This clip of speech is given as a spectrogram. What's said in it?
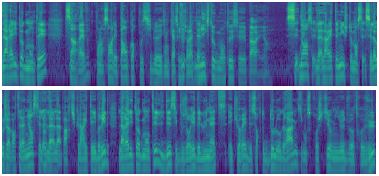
La réalité augmentée, c'est un rêve. Pour l'instant, elle n'est pas encore possible avec un casque sur la tête. Mixte augmenté, c'est pareil. Hein. Non, la, la, réalité mixte, justement, c'est là où j'ai apporté la nuance, c'est la, particularité hybride. La réalité augmentée, l'idée, c'est que vous auriez des lunettes et qu'il y aurait des sortes d'hologrammes qui vont se projeter au milieu de votre vue.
